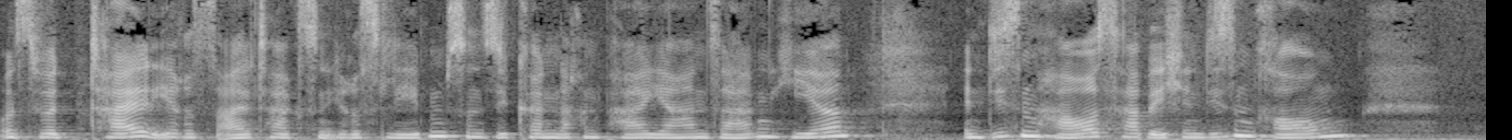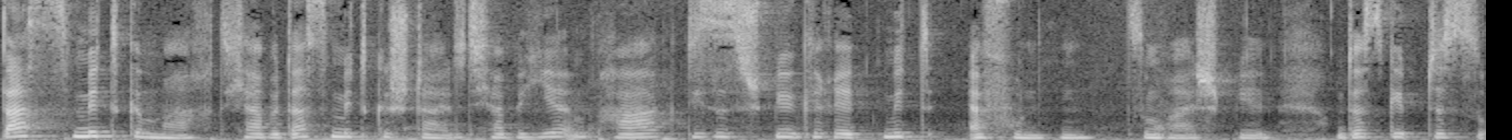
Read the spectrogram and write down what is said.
und es wird Teil ihres Alltags und ihres Lebens und sie können nach ein paar Jahren sagen, hier, in diesem Haus habe ich in diesem Raum das mitgemacht, ich habe das mitgestaltet, ich habe hier im Park dieses Spielgerät mit erfunden zum Beispiel. Und das gibt es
